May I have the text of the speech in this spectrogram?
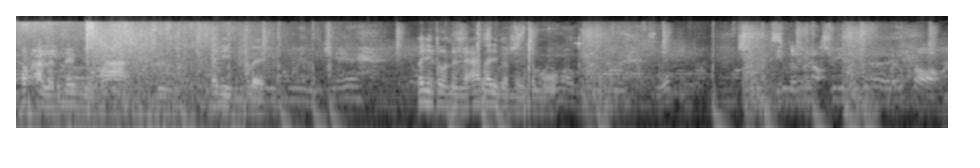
เข้าขันละหนึ่งอยู่ข้างดูใต้ดินเลยใต้ดินตัวหนึ่งนะใต้ดินตัวหนึ่งสโมกทิ้งต้นไปแล้วมันลูกซองอะ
